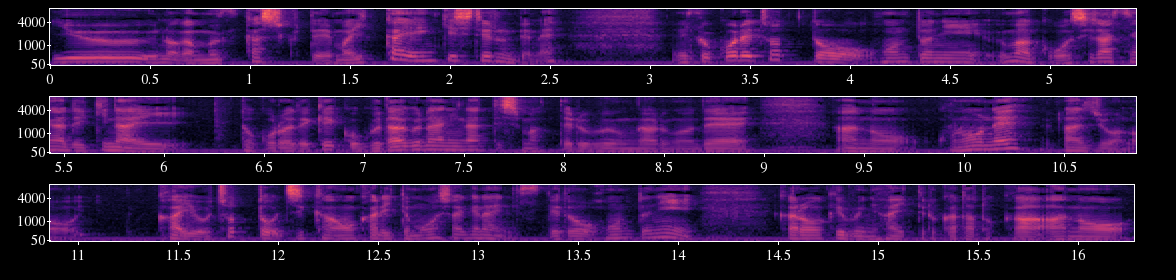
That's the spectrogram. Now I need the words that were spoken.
言うのが難しくて、まあ、1回延期してるんでねそこでちょっと本当にうまくお知らせができないところで結構グダグダになってしまってる部分があるのであのこのねラジオの回をちょっと時間を借りて申し訳ないんですけど本当にカラオケ部に入ってる方とかあの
